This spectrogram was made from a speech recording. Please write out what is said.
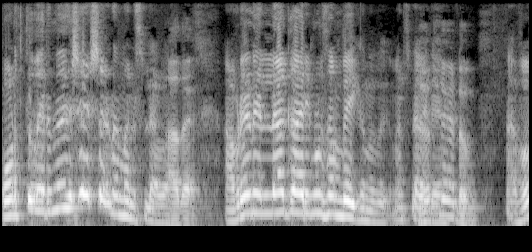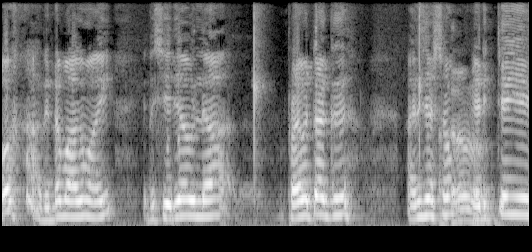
പുറത്ത് വരുന്നതിന് ശേഷമാണ് മനസ്സിലാവുക. അവിടെയാണ് എല്ലാ കാര്യങ്ങളും സംഭവിക്കുന്നത്. മനസ്സിലാവില്ലേ അപ്പോ അതിന്റെ ഭാഗമായി ഇത് ശരിയാവില്ല. പ്രൈവറ്റ് ആക്ക്. അതിനുശേഷം എഡിറ്റ് ചെയ്യേ.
